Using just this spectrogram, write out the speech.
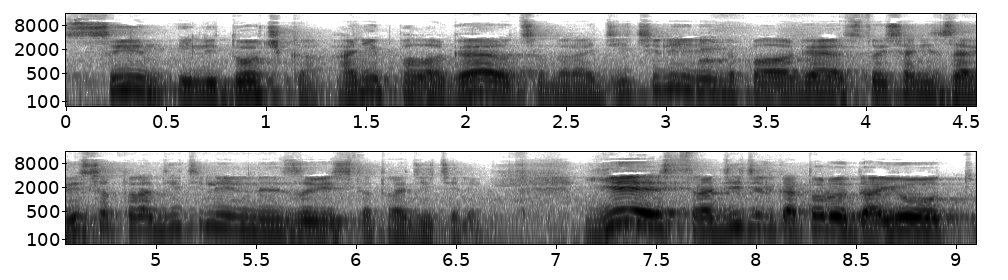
сын или дочка, они полагаются на родителей или не полагаются. То есть они зависят от родителей или не зависят от родителей. Есть родитель, который дает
